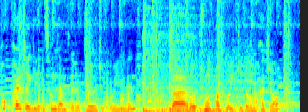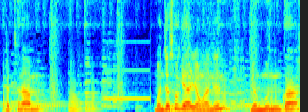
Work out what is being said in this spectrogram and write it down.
폭발적인 성장세를 보여주고 있는 국가로 주목받고 있기도 하죠. 베트남 먼저 소개할 영화는 명문과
